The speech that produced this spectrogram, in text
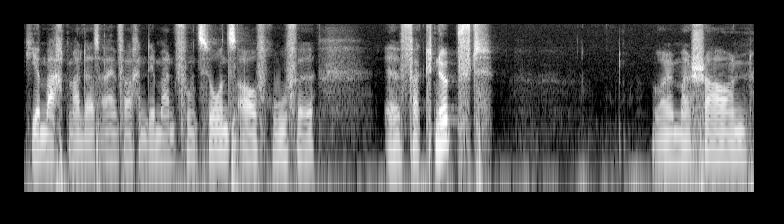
Hier macht man das einfach, indem man Funktionsaufrufe äh, verknüpft. Wollen wir schauen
